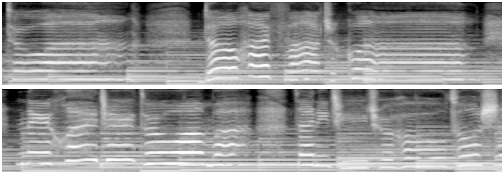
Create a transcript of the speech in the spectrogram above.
头望，都还发着光。你会记得我吗？在你汽车后座上，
